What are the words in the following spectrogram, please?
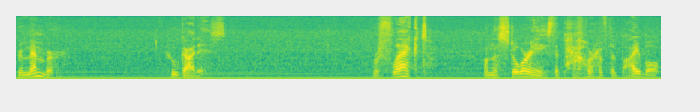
Remember who God is reflect on the stories, the power of the Bible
